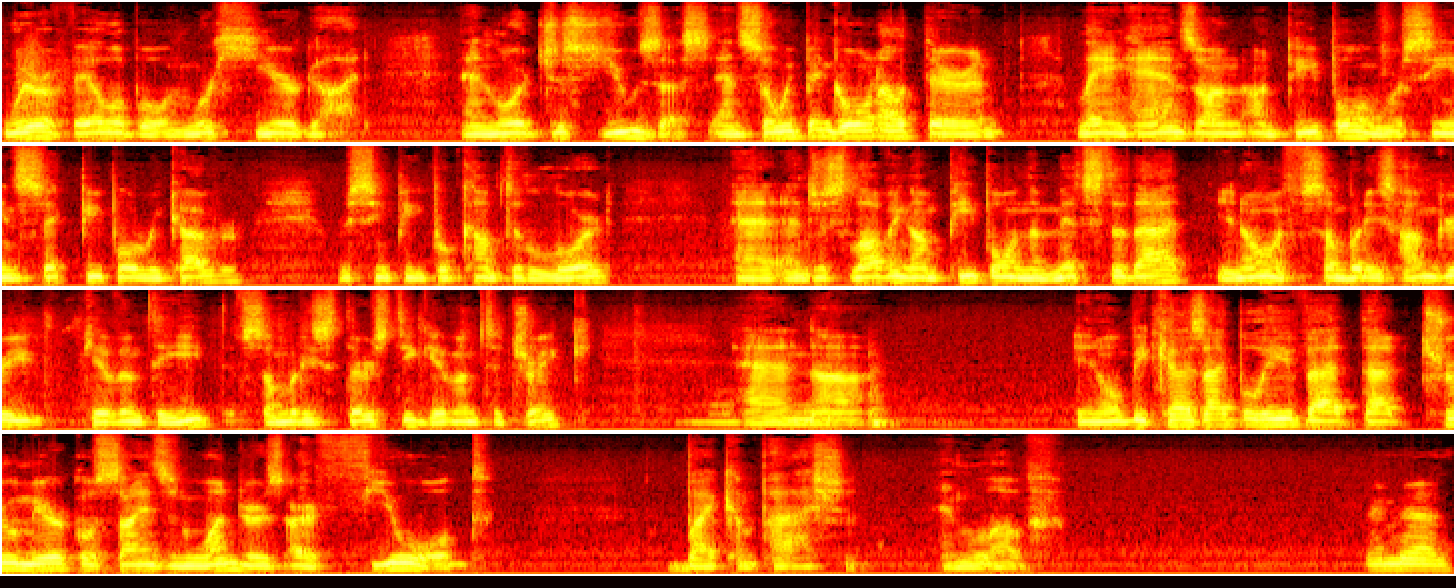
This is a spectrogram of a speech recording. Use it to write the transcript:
we're available and we're here, God. And Lord, just use us. And so we've been going out there and laying hands on, on people, and we're seeing sick people recover. We're seeing people come to the Lord. And, and just loving on people in the midst of that. You know, if somebody's hungry, give them to eat. If somebody's thirsty, give them to drink. And, uh, you know, because I believe that, that true miracle signs and wonders are fueled by compassion and love. Amen.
